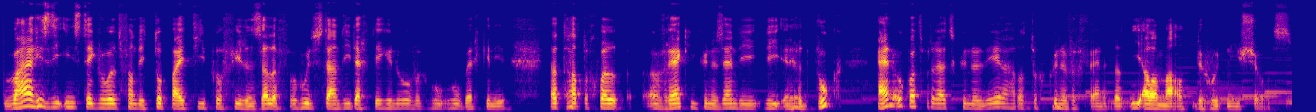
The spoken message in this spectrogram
Waar is die insteek bijvoorbeeld van die top IT-profielen zelf? Hoe staan die daar tegenover? Hoe, hoe werken die? Dat had toch wel een verrijking kunnen zijn die, die in het boek en ook wat we eruit kunnen leren, hadden toch kunnen verfijnen. Dat niet allemaal de goed nieuws show was.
